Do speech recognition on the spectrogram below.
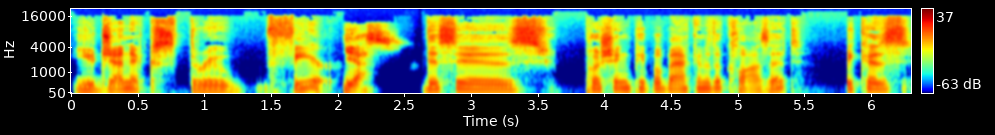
eugenics through fear. Yes. This is pushing people back into the closet because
